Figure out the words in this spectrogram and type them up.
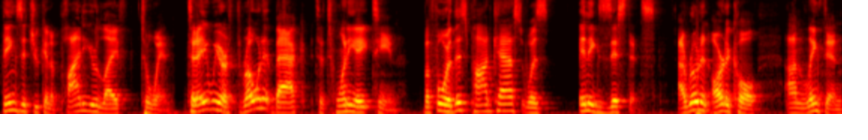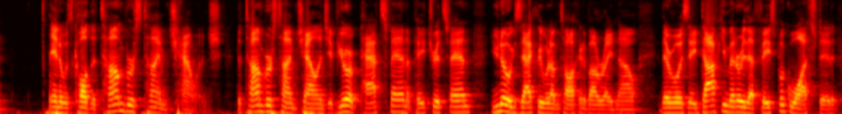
things that you can apply to your life to win. Today, we are throwing it back to 2018 before this podcast was in existence. I wrote an article on LinkedIn and it was called the Tom vs. Time Challenge. The Tom vs. Time Challenge. If you're a Pats fan, a Patriots fan, you know exactly what I'm talking about right now. There was a documentary that Facebook watched it.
